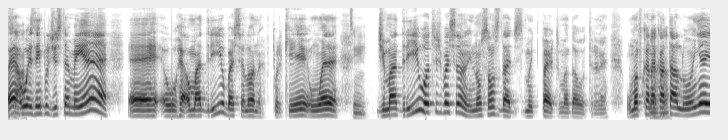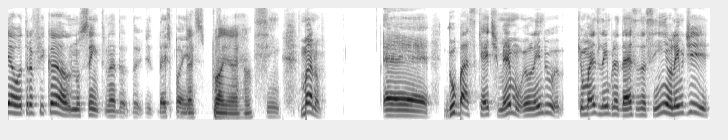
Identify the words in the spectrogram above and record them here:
É, o exemplo disso também é, é o Real Madrid e o Barcelona, porque um é Sim. de Madrid e o outro de Barcelona, e não são cidades muito perto uma da outra, né? Uma fica na Aham. Catalunha e a outra fica no centro, né, do, do- da Espanha. Da Espanha, aham. Sim. Mano, é, do basquete mesmo, eu lembro, que eu mais lembro é dessas assim, eu lembro de,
